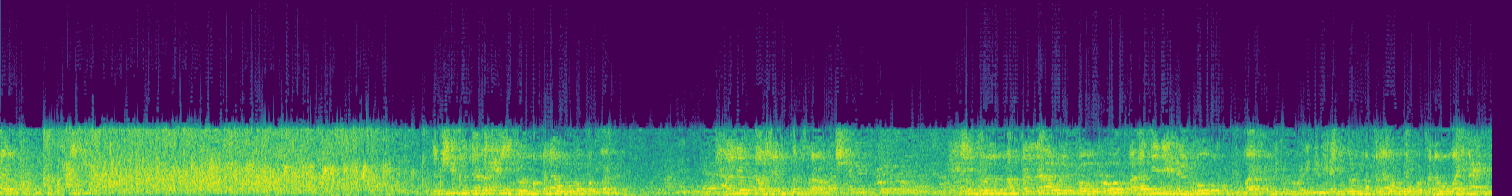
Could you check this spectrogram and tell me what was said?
ايوا مشيتوا دابا حيدوا المقلة والكوكوط خليوا الطاجين والطنجرة ولا شيء حيدوا المقلة والكوكوط غاديين يهلكوكم الله يرحم لكم الوالدين حيدوا المقلة والكوكوط أنا والله ما عندي.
